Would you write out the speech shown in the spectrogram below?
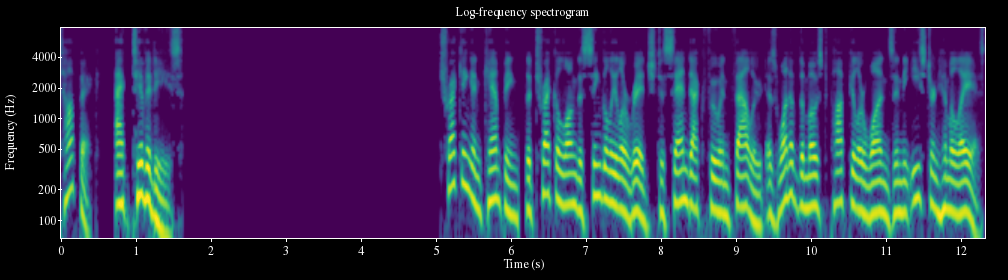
Topic: Activities Trekking and camping – The trek along the Singalila Ridge to Sandakphu and Phalut is one of the most popular ones in the eastern Himalayas,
